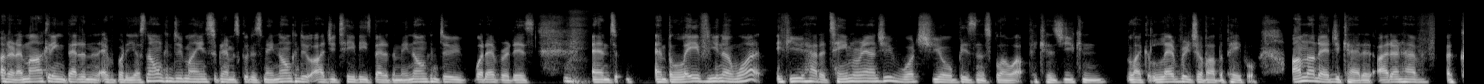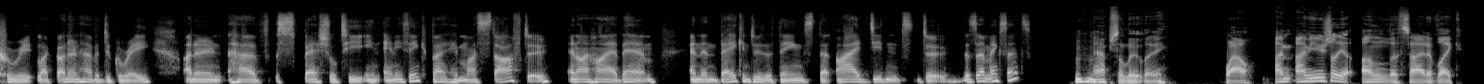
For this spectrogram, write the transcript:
I don't know, marketing better than everybody else. No one can do my Instagram as good as me. No one can do IGTVs better than me. No one can do whatever it is. and and believe, you know what? If you had a team around you, watch your business blow up because you can like leverage of other people. I'm not educated. I don't have a career, like I don't have a degree. I don't have a specialty in anything, but my staff do, and I hire them, and then they can do the things that I didn't do. Does that make sense? Mhm. Absolutely. Wow. I'm I'm usually on the side of like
